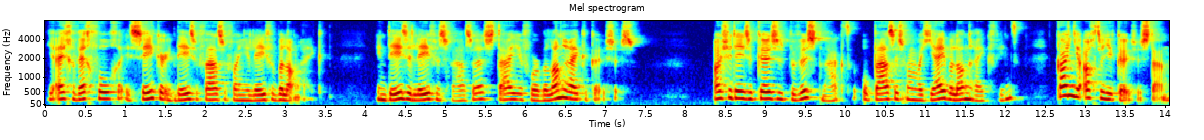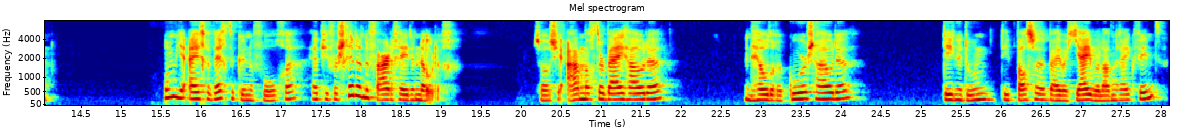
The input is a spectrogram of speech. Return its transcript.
Je eigen weg volgen is zeker in deze fase van je leven belangrijk. In deze levensfase sta je voor belangrijke keuzes. Als je deze keuzes bewust maakt op basis van wat jij belangrijk vindt, kan je achter je keuzes staan. Om je eigen weg te kunnen volgen heb je verschillende vaardigheden nodig. Zoals je aandacht erbij houden, een heldere koers houden, dingen doen die passen bij wat jij belangrijk vindt.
